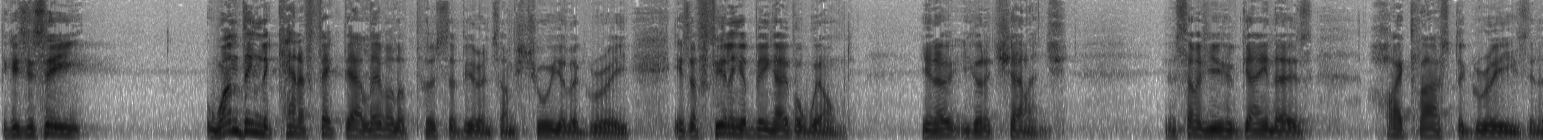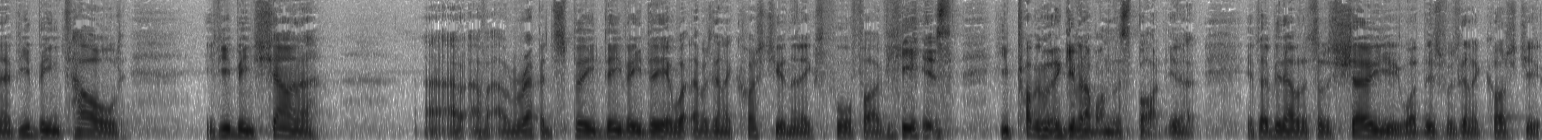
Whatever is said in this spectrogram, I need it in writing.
Because you see, one thing that can affect our level of perseverance, I'm sure you'll agree, is a feeling of being overwhelmed. You know, you've got a challenge. You know, some of you who've gained those high class degrees, and if you've been told, if you've been shown a, a, a, rapid speed DVD of what that was going to cost you in the next four or five years, you probably would have given up on the spot, you know, if they'd been able to sort of show you what this was going to cost you.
